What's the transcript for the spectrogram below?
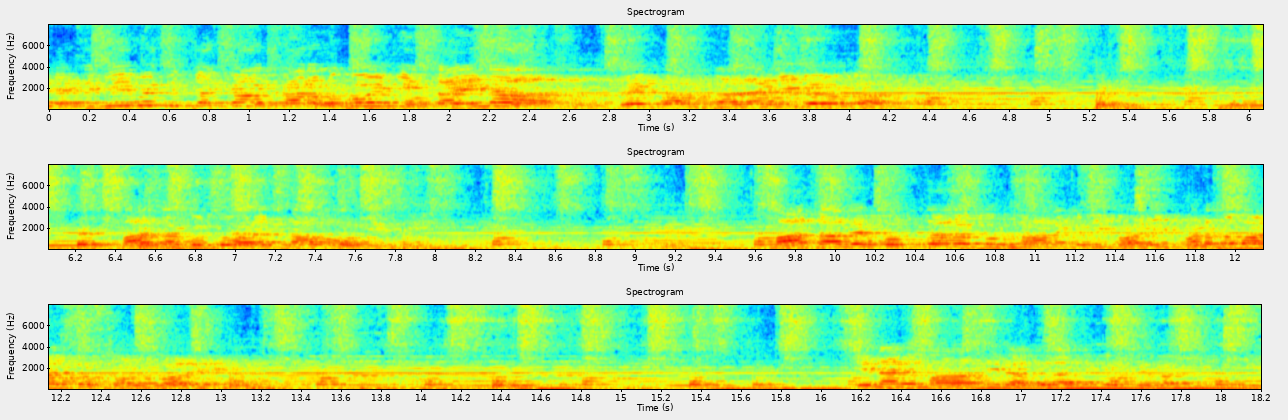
ਜ਼ਿੰਦਗੀ ਵਿੱਚ ਚੰਗਾ ਕਰਮ ਕੋਈ ਕੀਤਾ ਹੀ ਨਾ, ਫਿਰ ਧਰਮ ਰਾਜਾ ਕੀ ਕਰੂਗਾ? ਮਾਤਾ ਗੁਰਦੁਆਰੇ ਸਾਹਿਬ ਆਉਂਦੀ ਸੀ। ਮਾਤਾ ਦੇ ਪੁੱਤਰ ਗੁਰੂ ਨਾਨਕ ਦੀ ਬਾਣੀ ਪੜ੍ਹਨ ਵਾਲੇ ਤੋਂ ਸੁਣਨ ਵਾਲੇ। ਇਹਨਾਂ ਨੇ ਮਾਂ ਦੀ ਰੱਜ ਰੱਜ ਕੇ ਸੇਵਾ ਕੀਤੀ।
